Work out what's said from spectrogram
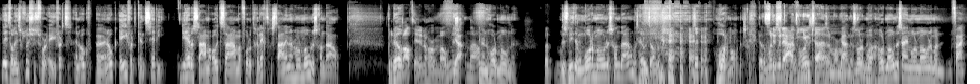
deed wel eens klusjes voor Evert en ook, eh, en ook Evert kent Serry. Die hebben samen ooit samen voor het gerecht gestaan in een hormonenschandaal. De In bel- een wat? In een ja, hormonenschandaal? in een hormonen. Wat Dus niet een mormonenschandaal, dat is heel iets anders. hormonenschandaal. Dat is moet de ik me daarbij staat Utah, is een Ja, mormonenschandaal. mor- mor- hormonen zijn mormonen, maar vaak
